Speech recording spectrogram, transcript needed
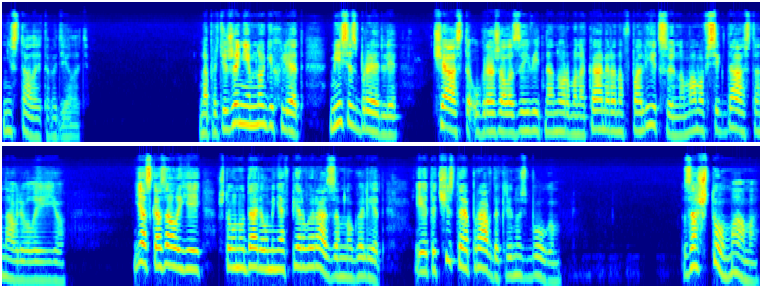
не стала этого делать. На протяжении многих лет миссис Брэдли часто угрожала заявить на Нормана Камерона в полицию, но мама всегда останавливала ее. Я сказала ей, что он ударил меня в первый раз за много лет — и это чистая правда, клянусь Богом. «За что, мама?»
